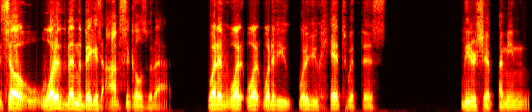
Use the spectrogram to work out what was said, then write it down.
so what have been the biggest obstacles with that? What have what what what have you what have you hit with this leadership? I mean,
